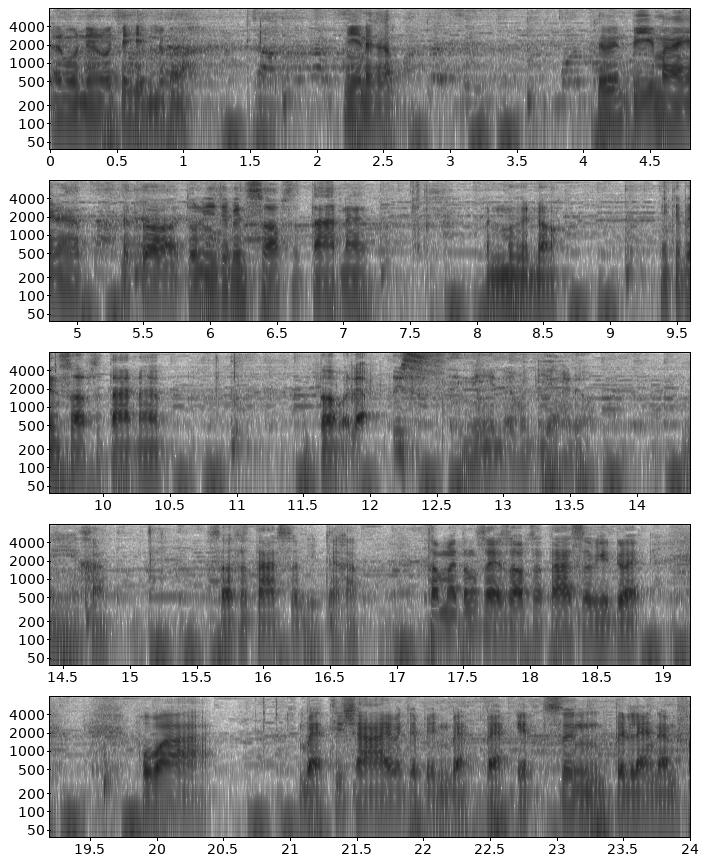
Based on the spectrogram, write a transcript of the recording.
ด้านบนนี้ว่าจะเห็นหรือเปล่า นี่นะครับ จะเป็นปีใหม่นะครับ แล้วก็ตรงนี้จะเป็นซอฟต์สตาร์ทนะครับ มันมืดเนาะ นี่จะเป็นซอฟต์สตาร์ทนะครับ ต่อไปแล้วอึ๊สนี่นะมันเอียงให้ดูนี่ครับซอฟต์สตาร์สวิตช์นะครับทำไมต้องใส่ซอฟต์สตาร์สวิตช์ด้วย เพราะว่าแบตที่ใช้มันจะเป็นแบต 8S ซึ่งเป็นแรงดันไฟ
